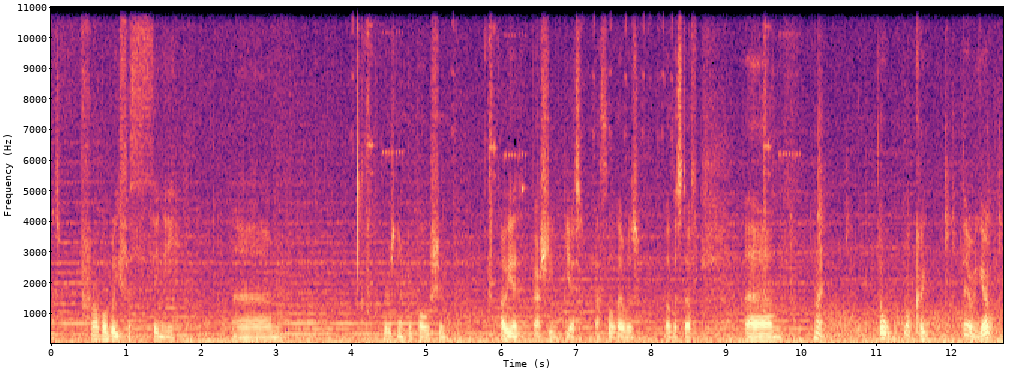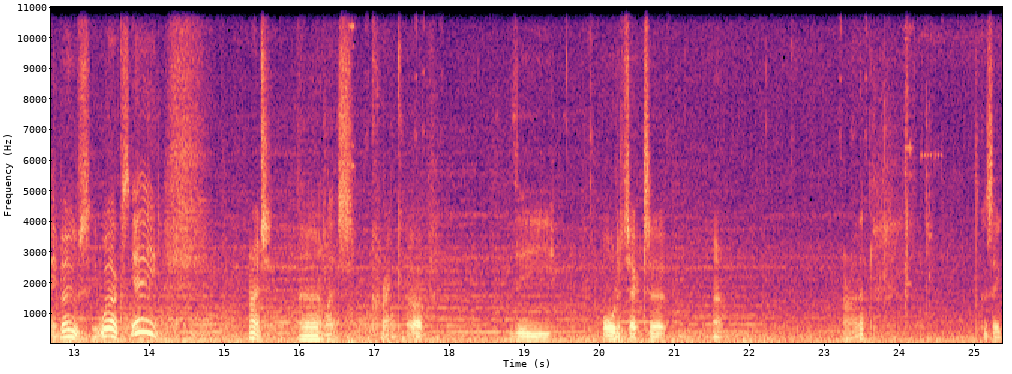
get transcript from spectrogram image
That's probably for thingy. Um, there is no propulsion. Oh yeah, actually, yes, I thought there was other stuff. Um, right. Oh, okay. There we go. It moves. It works. Yay! Right. Uh, let's crank up the ore detector. Oh. Alright then. I was going to say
